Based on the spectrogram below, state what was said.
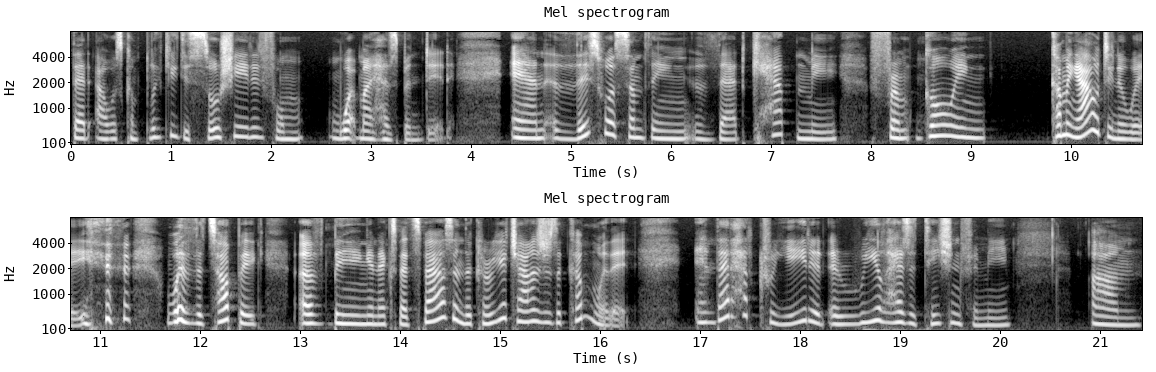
that I was completely dissociated from what my husband did. And this was something that kept me from going coming out in a way with the topic of being an expat spouse and the career challenges that come with it. And that had created a real hesitation for me, um,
